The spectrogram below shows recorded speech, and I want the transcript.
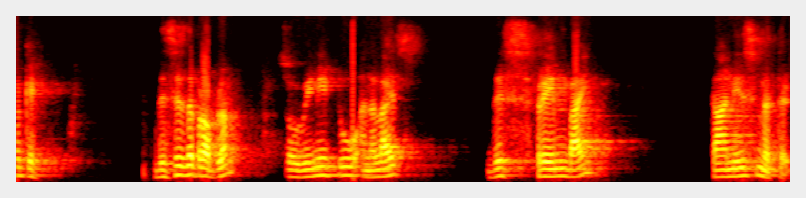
Okay, this is the problem. So we need to analyze this frame by Kani's method.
